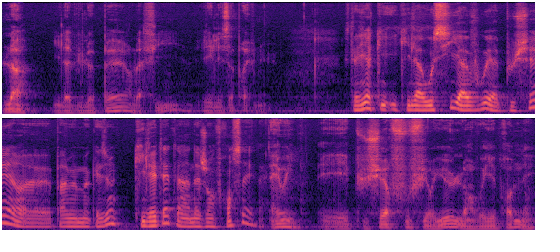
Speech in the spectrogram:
Là, il a vu le père, la fille, et il les a prévenus. C'est-à-dire qu'il qu'il a aussi avoué à Pucher, euh, par la même occasion, qu'il était un agent français. Eh oui, et Pucher, fou furieux, l'a envoyé promener.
